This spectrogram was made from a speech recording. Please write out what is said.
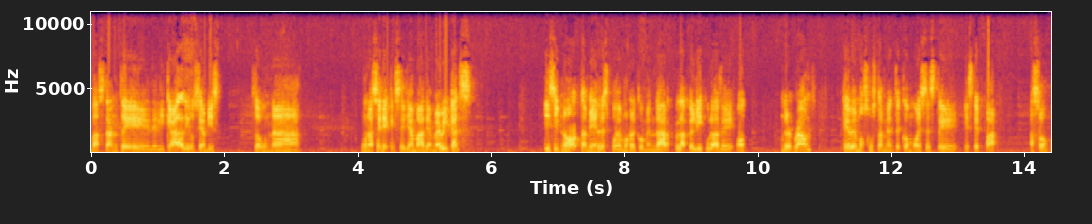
bastante delicada. Digo, si han visto una, una serie que se llama The Americans. Y si no, también les podemos recomendar la película de Underground, que vemos justamente cómo es este, este paso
